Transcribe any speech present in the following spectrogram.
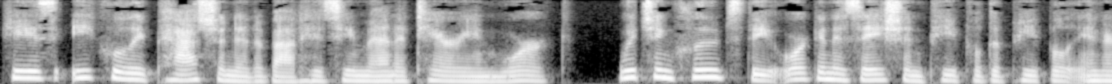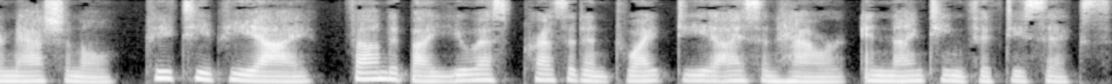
he is equally passionate about his humanitarian work which includes the organization People to People International, PTPI, founded by U.S. President Dwight D. Eisenhower in 1956.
